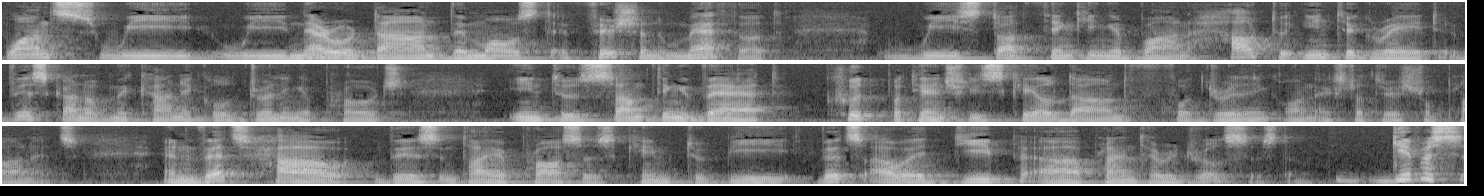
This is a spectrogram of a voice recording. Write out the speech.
Once we we narrow down the most efficient method, we start thinking about how to integrate this kind of mechanical drilling approach into something that could potentially scale down for drilling on extraterrestrial planets. And that's how this entire process came to be. That's our deep uh, planetary drill system. Give us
